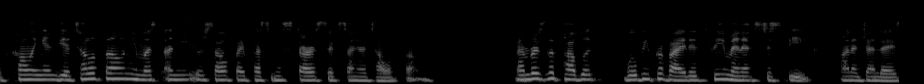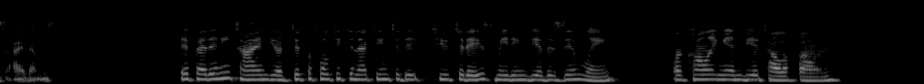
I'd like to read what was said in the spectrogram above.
If calling in via telephone, you must unmute yourself by pressing star six on your telephone. Members of the public will be provided three minutes to speak on agendized items. If at any time you have difficulty connecting to, to today's meeting via the Zoom link or calling in via telephone,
